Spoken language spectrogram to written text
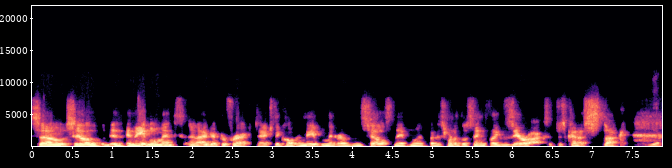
So sales enablement, and I prefer to actually call it enablement rather than sales enablement, but it's one of those things like Xerox, it just kind of stuck. Yep.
